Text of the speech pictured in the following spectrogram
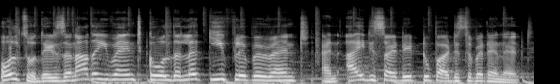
Also, there is another event called the Lucky Flip event and I decided to participate in it.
